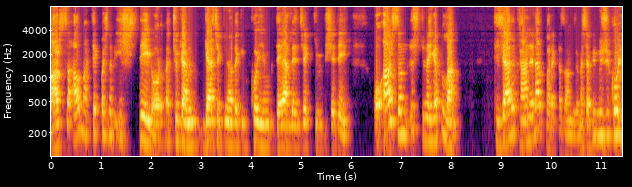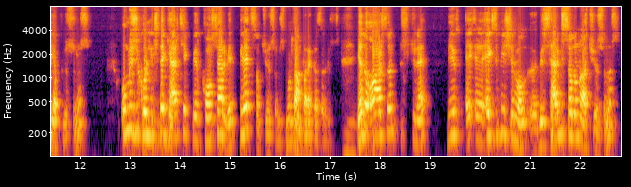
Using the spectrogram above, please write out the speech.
Arsa almak tek başına bir iş değil orada. Çünkü hani gerçek dünyadaki koyayım değerlenecek gibi bir şey değil. O arsanın üstüne yapılan ticaret haneler para kazandırıyor. Mesela bir müzikol yapıyorsunuz. O müzikolün içinde gerçek bir konser verip bilet satıyorsunuz. Buradan para kazanıyorsunuz. Ya da o arsanın üstüne bir e, e, exhibition hall, bir sergi salonu açıyorsunuz.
